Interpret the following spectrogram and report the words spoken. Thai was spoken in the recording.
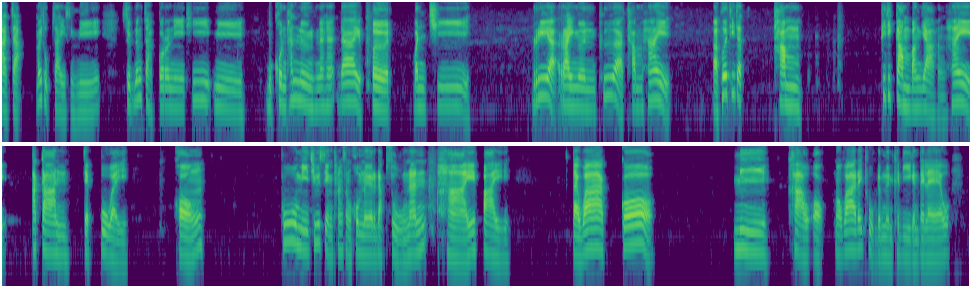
อาจจะ ไม่ถูกใจสิ่งนี้สืบเนื่องจากกรณีที่มีบุคคลท่านหนึ่งนะฮะได้เปิดบัญชี เรียรายเงินเพื่อทำให้อ่าเพื่อที่จะทำพิธีกรรมบางอย่างให้อาการเจ็บป่วยของผู้มีชื่อเสียงทางสังคมในระดับสูงนั้นหายไป แต่ว่าก็ มีข่าวออกมาว่าได้ถูกดำเนินคดีกันไปแล้ว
